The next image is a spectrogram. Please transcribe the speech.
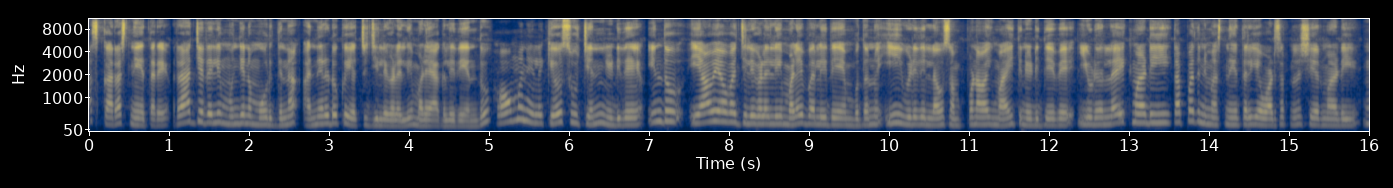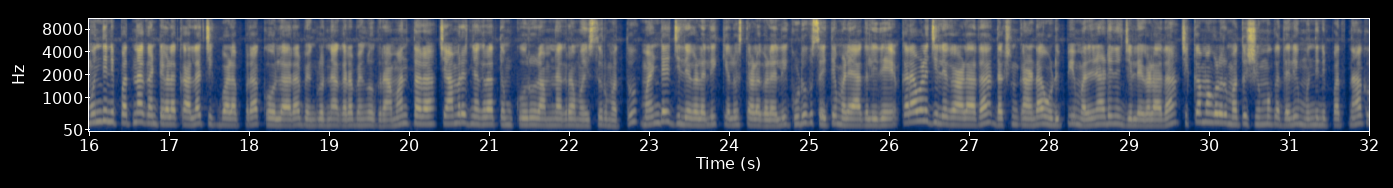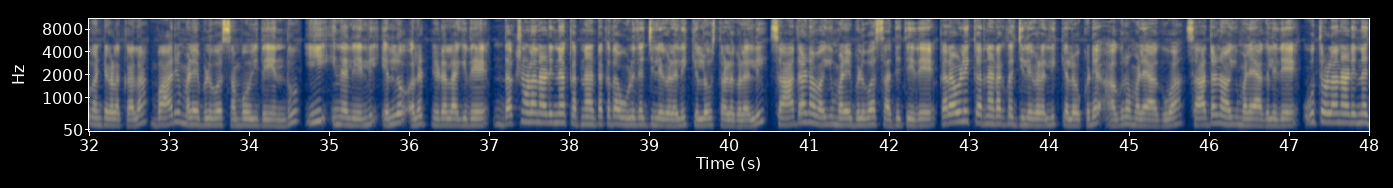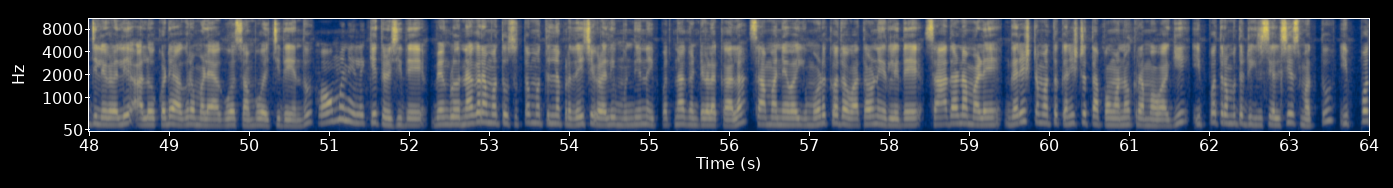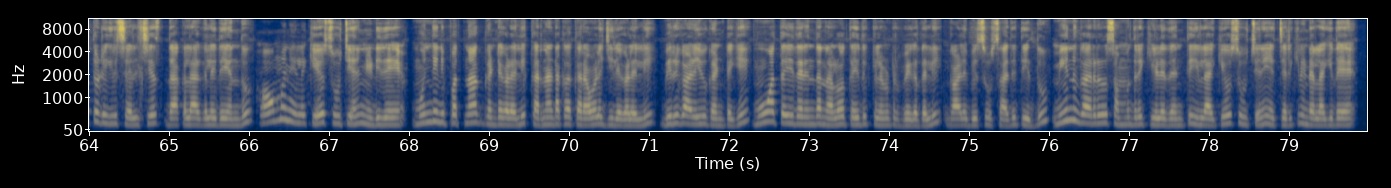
ನಮಸ್ಕಾರ ಸ್ನೇಹಿತರೆ. ರಾಜ್ಯದಲ್ಲಿ ಮುಂದಿನ ಮೂರು ದಿನ ಹನ್ನೆರಡಕ್ಕೂ ಹೆಚ್ಚು ಜಿಲ್ಲೆಗಳಲ್ಲಿ ಮಳೆಯಾಗಲಿದೆ ಎಂದು ಹವಾಮಾನ ಇಲಾಖೆಯು ಸೂಚನೆ ನೀಡಿದೆ. ಇಂದು ಯಾವ ಯಾವ ಜಿಲ್ಲೆಗಳಲ್ಲಿ ಮಳೆ ಬರಲಿದೆ ಎಂಬುದನ್ನು ಈ ವಿಡಿಯೋದಲ್ಲಿ ನಾವು ಸಂಪೂರ್ಣವಾಗಿ ಮಾಹಿತಿ ನೀಡಿದ್ದೇವೆ. ಈ ವಿಡಿಯೋ ಲೈಕ್ ಮಾಡಿ, ತಪ್ಪದೆ ನಿಮ್ಮ ಸ್ನೇಹಿತರಿಗೆ ವಾಟ್ಸ್ಆಪ್ನಲ್ಲಿ ಶೇರ್ ಮಾಡಿ. ಮುಂದಿನ ಇಪ್ಪತ್ನಾಲ್ಕು ಗಂಟೆಗಳ ಕಾಲ ಚಿಕ್ಕಬಳ್ಳಾಪುರ, ಕೋಲಾರ, ಬೆಂಗಳೂರು ನಗರ, ಬೆಂಗಳೂರು ಗ್ರಾಮಾಂತರ, ಚಾಮರಾಜನಗರ, ತುಮಕೂರು, ರಾಮನಗರ, ಮೈಸೂರು ಮತ್ತು ಮಂಡ್ಯ ಜಿಲ್ಲೆಗಳಲ್ಲಿ ಕೆಲವು ಸ್ಥಳಗಳಲ್ಲಿ ಗುಡುಗು ಸಹಿತ ಮಳೆಯಾಗಲಿದೆ. ಕರಾವಳಿ ಜಿಲ್ಲೆಗಳಾದ ದಕ್ಷಿಣ ಕನ್ನಡ, ಉಡುಪಿ, ಮಲೆನಾಡಿನ ಜಿಲ್ಲೆಗಳಾದ ಚಿಕ್ಕಮಗಳೂರು ಮತ್ತು ಶಿವಮೊಗ್ಗದಲ್ಲಿ ಮುಂದಿನ ಇಪ್ಪತ್ನಾಲ್ಕು ಗಂಟೆಗಳ ಕಾಲ ಭಾರಿ ಮಳೆ ಬೀಳುವ ಸಂಭವ ಇದೆ ಎಂದು ಈ ಹಿನ್ನೆಲೆಯಲ್ಲಿ ಯೆಲ್ಲೋ ಅಲರ್ಟ್ ನೀಡಲಾಗಿದೆ. ದಕ್ಷಿಣ ಒಳನಾಡಿನ ಕರ್ನಾಟಕದ ಉಳಿದ ಜಿಲ್ಲೆಗಳಲ್ಲಿ ಕೆಲವು ಸ್ಥಳಗಳಲ್ಲಿ ಸಾಧಾರಣವಾಗಿ ಮಳೆ ಬೀಳುವ ಸಾಧ್ಯತೆ ಇದೆ. ಕರಾವಳಿ ಕರ್ನಾಟಕದ ಜಿಲ್ಲೆಗಳಲ್ಲಿ ಕೆಲವು ಕಡೆ ಹಗುರ ಮಳೆ ಆಗುವ ಸಾಧಾರಣವಾಗಿ ಮಳೆ ಆಗಲಿದೆ. ಉತ್ತರ ಒಳನಾಡಿನ ಜಿಲ್ಲೆಗಳಲ್ಲಿ ಹಲವು ಕಡೆ ಹಗುರ ಮಳೆ ಆಗುವ ಸಂಭವ ಹೆಚ್ಚಿದೆ ಎಂದು ಹವಾಮಾನ ಇಲಾಖೆ ತಿಳಿಸಿದೆ. ಬೆಂಗಳೂರು ನಗರ ಮತ್ತು ಸುತ್ತಮುತ್ತಲಿನ ಪ್ರದೇಶಗಳಲ್ಲಿ ಮುಂದಿನ ಇಪ್ಪತ್ನಾಲ್ಕು ಗಂಟೆಗಳ ಕಾಲ ಸಾಮಾನ್ಯವಾಗಿ ಮೋಡಕದ ವಾತಾವರಣ ಇರಲಿದೆ. ಸಾಧಾರಣ ಮಳೆ, ಗರಿಷ್ಠ ಮತ್ತು ಕನಿಷ್ಠ ತಾಪಮಾನ ಕ್ರಮವಾಗಿ ಇಪ್ಪತ್ತೊಂಬತ್ತು ಡಿಗ್ರಿ ಸೆಲ್ಸಿಯಸ್ ಮತ್ತು ಇಪ್ಪತ್ತು ಡಿಗ್ರಿ ಸೆಲ್ಸಿಯಸ್ ದಾಖಲಾಗಲಿದೆ ಎಂದು ಹವಾಮಾನ ಇಲಾಖೆಯು ಸೂಚನೆ ನೀಡಿದೆ. ಮುಂದಿನ ಇಪ್ಪತ್ನಾಲ್ಕು ಗಂಟೆಗಳಲ್ಲಿ ಕರ್ನಾಟಕ, ಕರಾವಳಿ ಜಿಲ್ಲೆಗಳಲ್ಲಿ ಬಿರುಗಾಳಿಯು ಗಂಟೆಗೆ ಮೂವತ್ತೈದರಿಂದ ನಲವತ್ತೈದು ಕಿಲೋಮೀಟರ್ ವೇಗದಲ್ಲಿ ಗಾಳಿ ಬೀಸುವ ಸಾಧ್ಯತೆ ಇದ್ದು, ಮೀನುಗಾರರು ಸಮುದ್ರಕ್ಕೆ ಇಳಿದಂತೆ ಇಲಾಖೆಯು ಸೂಚನೆ ಎಚ್ಚರಿಕೆ ನೀಡಲಾಗಿದೆ.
